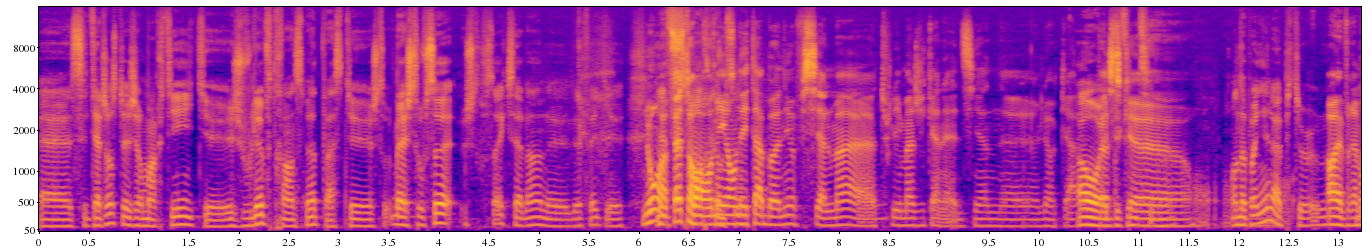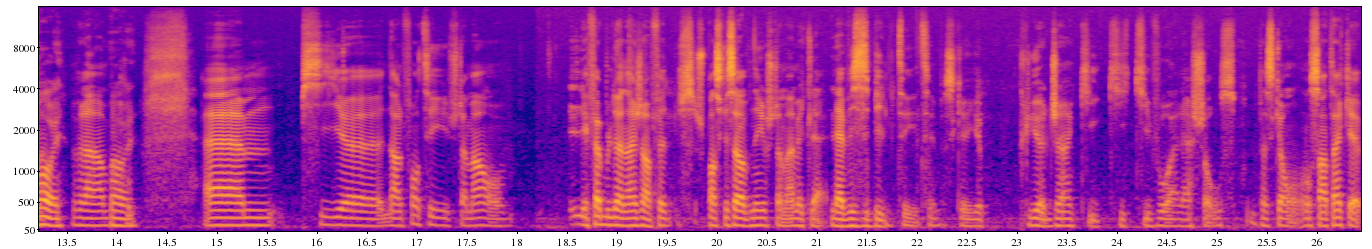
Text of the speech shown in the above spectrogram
Euh, c'est quelque chose que j'ai remarqué que je voulais vous transmettre parce que je trouve, ben, je trouve ça je trouve ça excellent le, le fait que nous, en fait, on est, on ça. est abonné officiellement à tous les des canadiennes euh, locales. Ah ouais, parce que, définitivement. euh, on a pogné la piqûre. Ah ouais, vraiment. Ouais. Vraiment Ah beaucoup. ouais. Euh, Puis, dans le fond, justement, on- l'effet boule de neige, en fait, je pense que ça va venir justement avec la, la visibilité, parce qu'il y a plus il y a de gens qui, qui, qui voient la chose. Parce qu'on on s'entend que,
